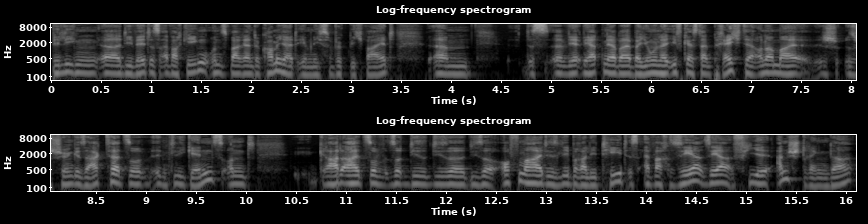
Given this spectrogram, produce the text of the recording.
billigen, äh, die Welt ist einfach gegen uns Variante komme ich halt eben nicht so wirklich weit. Ähm, das, äh, wir, wir hatten ja bei, bei Jung und Naiv gestern Precht, der auch nochmal so schön gesagt hat, so Intelligenz und gerade halt so, so diese, diese, diese Offenheit, diese Liberalität ist einfach sehr, sehr viel anstrengender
